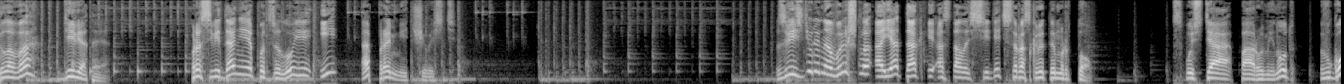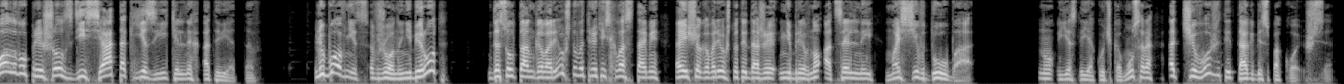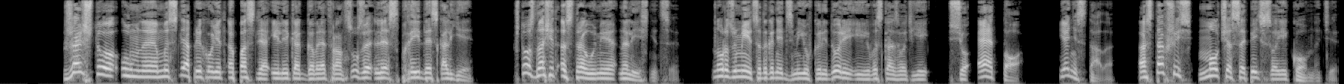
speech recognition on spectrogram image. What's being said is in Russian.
Глава девятая. Про свидание, поцелуи и опрометчивость. Звездюлина вышла, а я так и осталась сидеть с раскрытым ртом. Спустя пару минут в голову пришел с десяток язвительных ответов. Любовниц в жены не берут? Да султан говорил, что вы третесь хвостами, а еще говорил, что ты даже не бревно, а цельный массив дуба. Ну, если я кучка мусора, от чего же ты так беспокоишься? Жаль, что умная мысля приходит опосля, или, как говорят французы, «l'esprit d'escalier», что значит остроумие на лестнице. Но, разумеется, догонять змею в коридоре и высказывать ей все это я не стала, оставшись молча сопеть в своей комнате.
